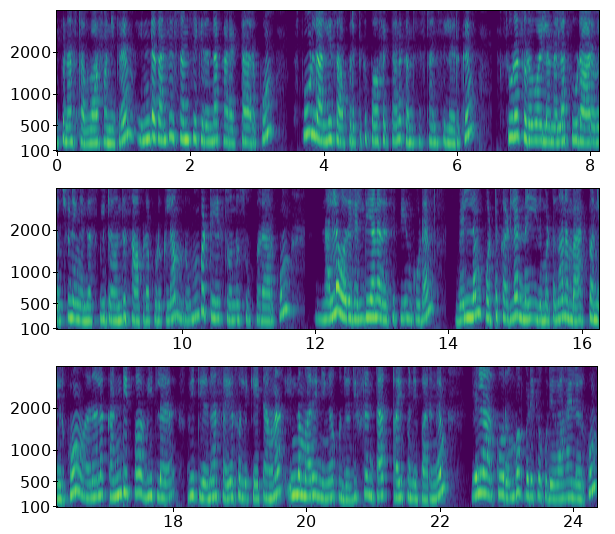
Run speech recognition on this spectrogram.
இப்போ நான் ஸ்டவ் ஆஃப் பண்ணிக்கிறேன். இந்த கன்சிஸ்டன்சிக்கு இருந்தால் கரெக்டாக இருக்கும். ஸ்பூனில் அள்ளி சாப்பிட்றதுக்கு பர்ஃபெக்டான கன்சிஸ்டன்சியில் இருக்குது சுட சுடவோ இல்லை நல்லா சூட ஆற வச்சும் நீங்கள் இந்த ஸ்வீட்டை வந்து சாப்பிட கொடுக்கலாம். ரொம்ப டேஸ்ட் வந்து சூப்பராக இருக்கும். நல்ல ஒரு ஹெல்த்தியான ரெசிபியும் கூட. வெல்லம் பொட்டுக்கடலை நெய் இது மட்டும் தான் நம்ம ஆட் பண்ணியிருக்கோம். அதனால் கண்டிப்பாக வீட்டில் ஸ்வீட் எதுனா செய்ய சொல்லி கேட்டாங்கன்னா இந்த மாதிரி நீங்கள் கொஞ்சம் டிஃப்ரெண்ட்டாக ட்ரை பண்ணி பாருங்கள் எல்லாருக்கும் ரொம்ப பிடிக்கக்கூடிய வகையில் இருக்கும்.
